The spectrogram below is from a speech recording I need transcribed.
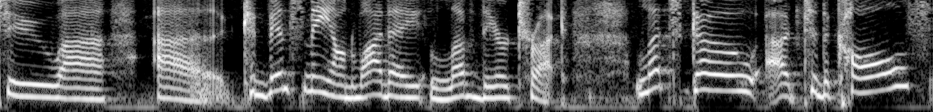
to uh, uh, convince me on why they love their truck. Let's go uh, to the calls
